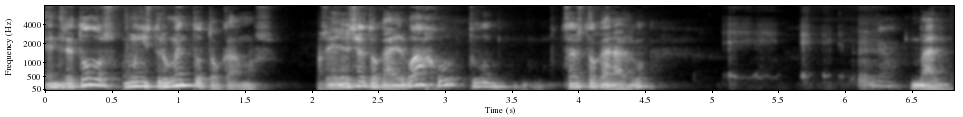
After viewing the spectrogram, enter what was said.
entre todos un instrumento tocamos. O sea, yo sé tocar el bajo, tú sabes tocar algo. No. Vale.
